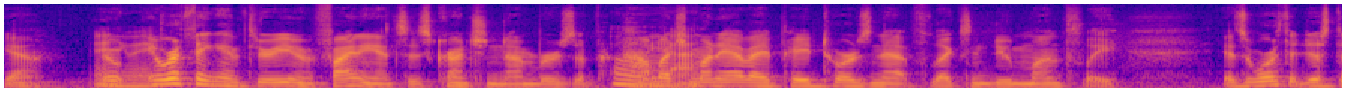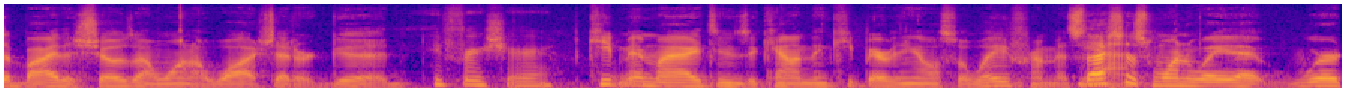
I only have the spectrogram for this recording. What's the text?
Yeah. Anyway. And we're thinking through even finances, crunching numbers of Oh, how much yeah. money have I paid towards Netflix and do monthly. It's worth it just to buy the shows I want to watch that are good. For sure. Keep them in my iTunes account, then keep everything else away from it. So that's just one way that we're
